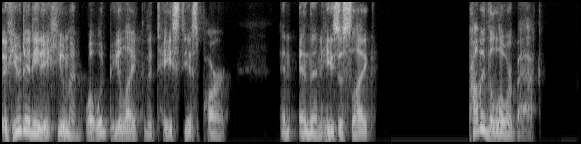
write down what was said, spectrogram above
if you did eat a human, what would be like the tastiest part? And and then he's just like, probably the lower back.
